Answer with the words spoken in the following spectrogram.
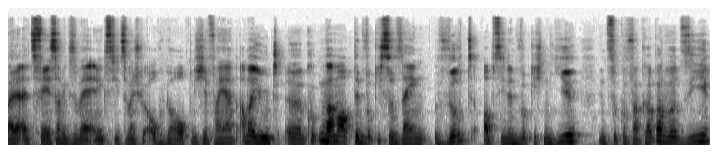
weil als Face habe ich sie bei NXT zum Beispiel auch überhaupt nicht gefeiert. Aber gut, äh, gucken wir mal, ob das wirklich so sein wird, ob sie denn wirklich einen Heal in Zukunft verkörpern wird. Sie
